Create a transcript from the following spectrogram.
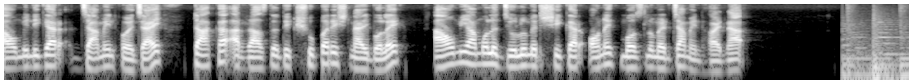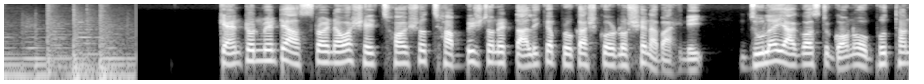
আওয়ামী লীগার জামিন হয়ে যায়। টাকা আর রাজনৈতিক সুপারিশ নাই বলে আওয়ামী আমলে জুলুমের শিকার অনেক মজলুমের জামিন হয় না। ক্যান্টনমেন্টে আশ্রয় নেওয়া সেই ছয়শো ছাব্বিশ জনের তালিকা প্রকাশ করল সেনাবাহিনী। জুলাই আগস্ট গণ অভ্যুত্থান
